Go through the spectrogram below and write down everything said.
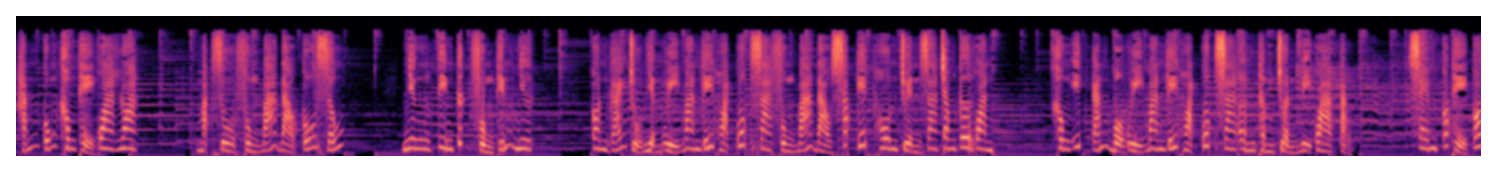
hắn cũng không thể qua loa. Mặc dù Phùng Bá Đào cố giấu, nhưng tin tức Phùng Thiến Như, con gái chủ nhiệm ủy ban kế hoạch quốc gia Phùng Bá Đào sắp kết hôn truyền ra trong cơ quan. Không ít cán bộ ủy ban kế hoạch quốc gia âm thầm chuẩn bị quà tặng. Xem có thể có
